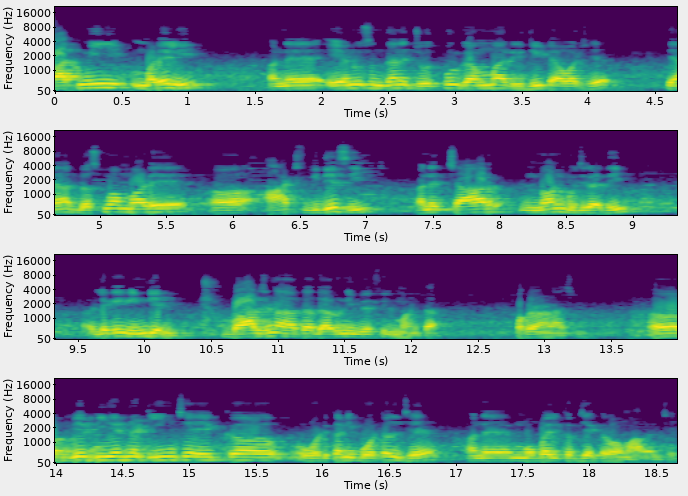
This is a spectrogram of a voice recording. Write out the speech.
બાતમી મળેલી અને એ અનુસંધાને જોધપુર ગામમાં રીધી ટાવર છે. ત્યાં દસમા માળે આઠ વિદેશી અને ચાર નોન ગુજરાતી એટલે કે ઇન્ડિયન, બાર જણા હતા, દારૂની મહેફિલ માણતા, પકડાણા છે. બે બિયરના ટીમ છે, એક વોડકાની બોટલ છે અને મોબાઈલ કબજે કરવામાં આવેલ છે.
